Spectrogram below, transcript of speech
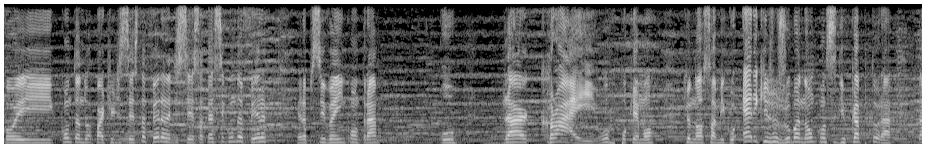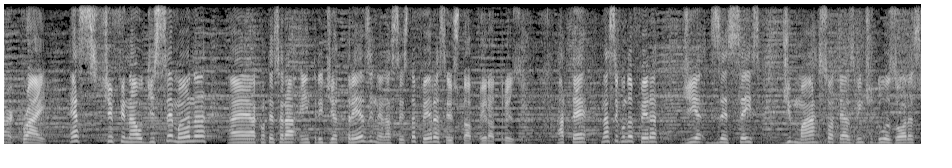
foi contando a partir de sexta-feira, né? De sexta até segunda-feira. Era possível encontrar o Darkrai, o Pokémon que o nosso amigo Eric Jujuba não conseguiu capturar. Darkrai. Este final de semana é, acontecerá entre dia 13, né, na sexta-feira, sexta-feira 13, até na segunda-feira, dia 16 de março, até as 22 horas.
